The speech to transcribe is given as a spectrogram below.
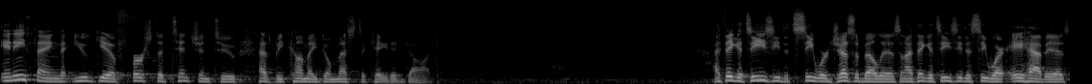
Anything that you give first attention to has become a domesticated God. I think it's easy to see where Jezebel is, and I think it's easy to see where Ahab is.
